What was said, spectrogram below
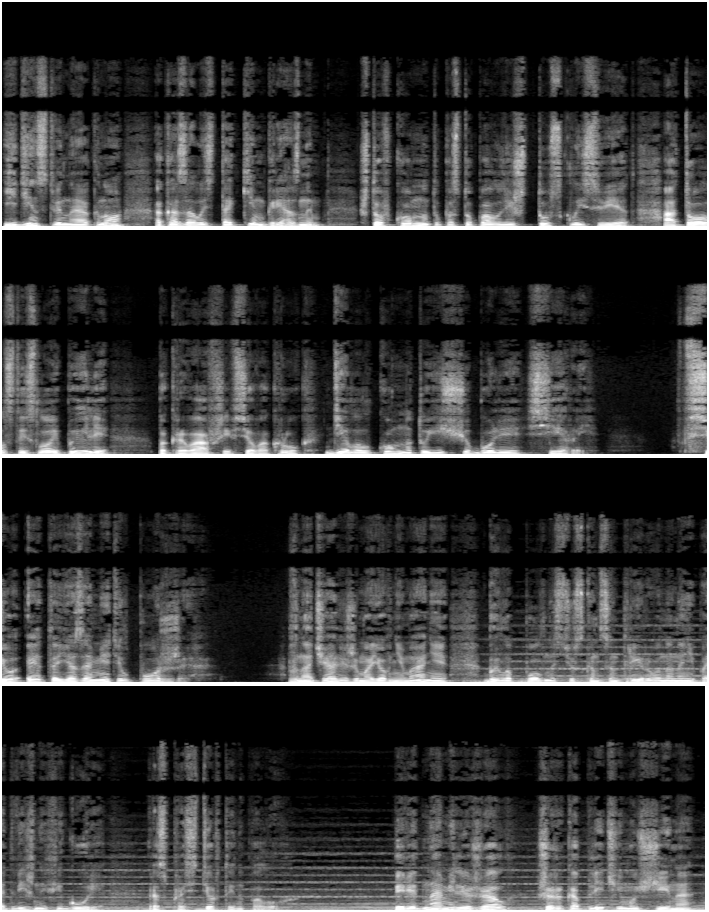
Единственное окно оказалось таким грязным, что в комнату поступал лишь тусклый свет, а толстый слой пыли, покрывавший все вокруг, делал комнату еще более серой. Все это я заметил позже. Вначале же мое внимание было полностью сконцентрировано на неподвижной фигуре, распростертой на полу. Перед нами лежал широкоплечий мужчина —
